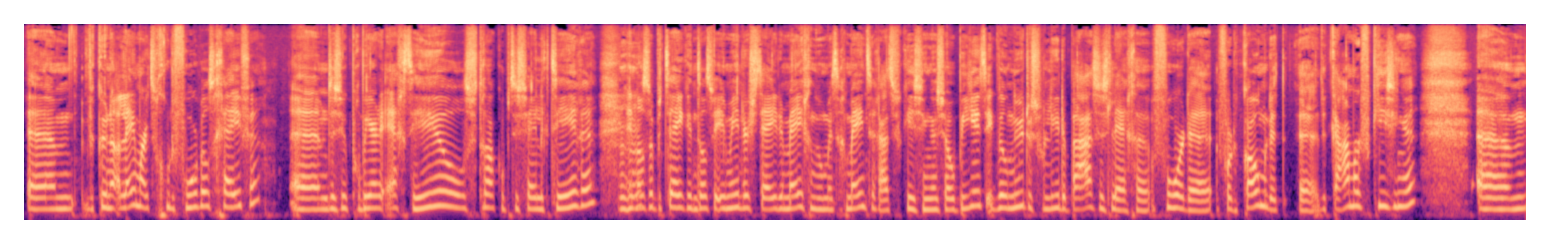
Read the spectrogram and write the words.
um, we kunnen alleen maar het goede voorbeeld geven. Um, dus ik probeerde echt heel strak op te selecteren. -hmm. En als dat betekent dat we in middensteden mee gaan doen met de gemeenteraadsverkiezingen, zo so be it. Ik wil nu de solide basis leggen voor de, voor de komende uh, de Kamerverkiezingen. Um,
